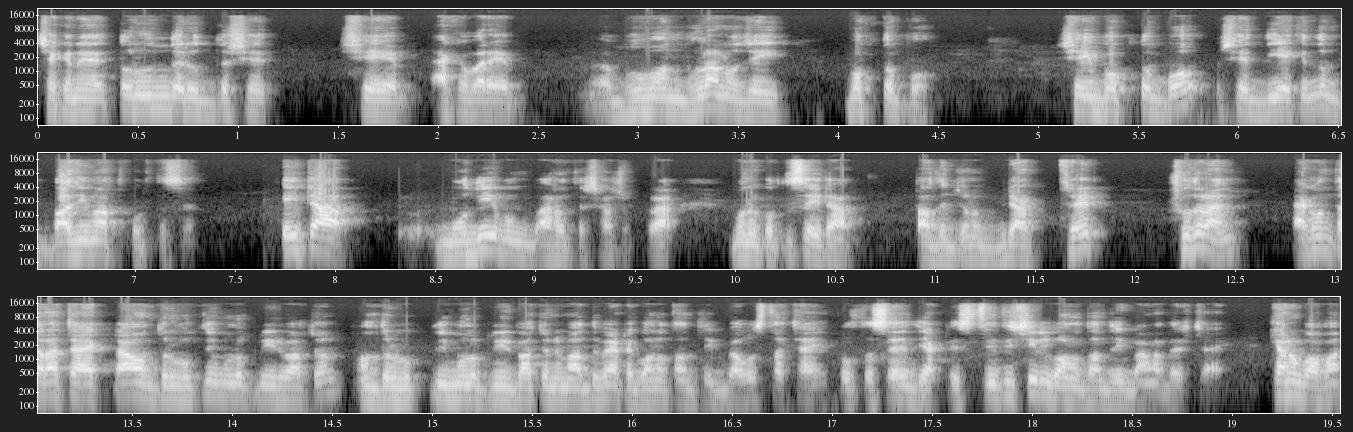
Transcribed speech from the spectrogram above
সেখানে তরুণদের উদ্দেশ্যে সে একেবারে ভুবন ভুলানো যেই বক্তব্য সেই বক্তব্য সে দিয়ে কিন্তু বাজিমাত করতেছে। এইটা মোদী এবং ভারতের শাসকরা মনে করতেছে, এটা তাদের জন্য বিরাট থ্রেট সুতরাং এখন তারা চায় একটা অন্তর্ভুক্তিমূলক নির্বাচন। অন্তর্ভুক্তিমূলক নির্বাচনের মাধ্যমে একটা গণতান্ত্রিক ব্যবস্থা চায়, বলতেছে যে একটা স্থিতিশীল গণতান্ত্রিক বাংলাদেশ চায়। কেন বাবা?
